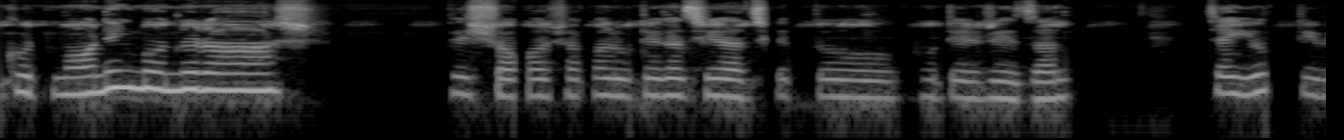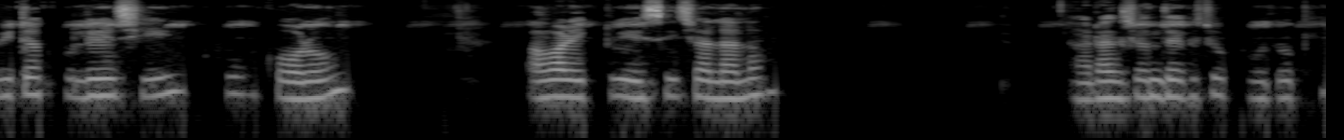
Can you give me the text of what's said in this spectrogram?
গুড মর্নিং বন্ধুরা বেশ সকাল সকাল উঠে গেছি আজকে তো ভোটের রেজাল্ট যাই হোক টিভিটা খুলেছি, খুব গরম। আবার একটু এসি চালালাম। আর একজন দেখেছ পুরোকে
